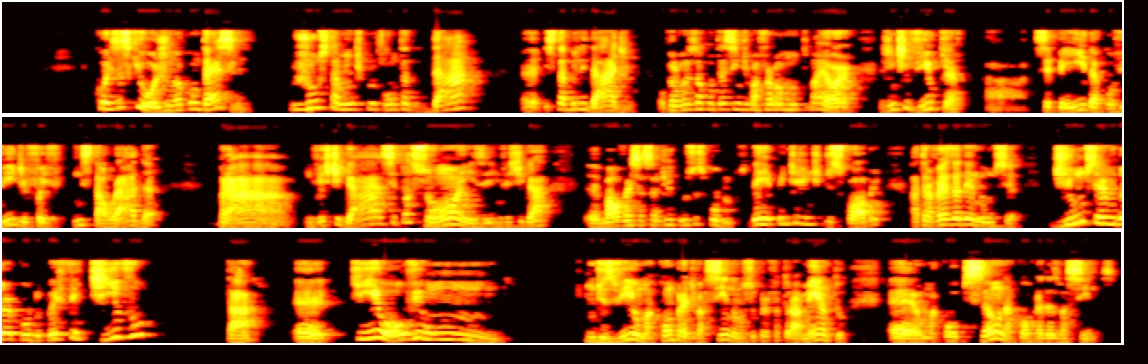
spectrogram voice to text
Coisas que hoje não acontecem, justamente por conta da é, estabilidade, ou pelo menos não acontecem de uma forma muito maior. A gente viu que a, a CPI da Covid foi instaurada para investigar situações, investigar é, malversação de recursos públicos. De repente a gente descobre, através da denúncia de um servidor público efetivo, tá, é, que houve um, um desvio, uma compra de vacina, um superfaturamento, é, uma corrupção na compra das vacinas.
